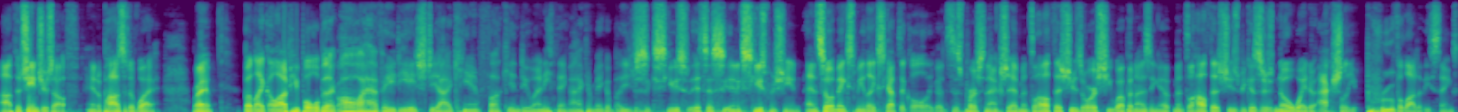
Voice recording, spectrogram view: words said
uh, to change yourself in a positive way, right? But like a lot of people will be like, "Oh, I have ADHD. I can't fucking do anything. I can make a you just excuse. It's a, an excuse machine." And so it makes me like skeptical. Like, does this person actually have mental health issues, or is she weaponizing mental health issues? Because there's no way to actually prove a lot of these things.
